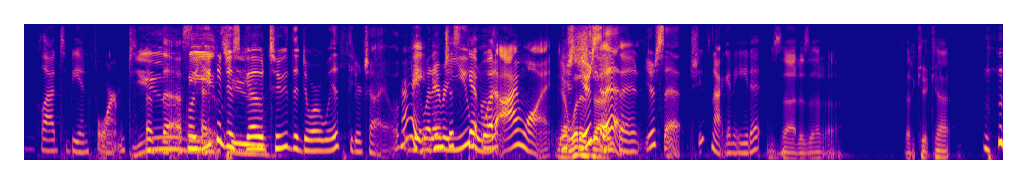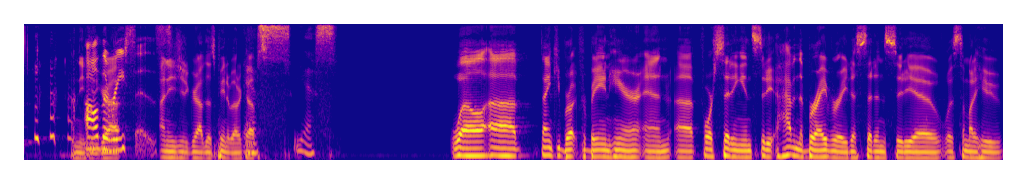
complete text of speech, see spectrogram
I'm glad to be informed You- of this. Well, you can just To- go to the door with your child. right, Get whatever and just you get want. what I want. Yeah, If what she You're that? set. doesn't, You're set. She's not going to eat it. Is that is that a is that a Kit Kat? I need you All to the grab- Reese's. I need you to grab those peanut butter cups. Yes. Yes. Well, uh, thank you, Brooke, for being here and uh, for sitting in studio, having the bravery to sit in studio with somebody who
